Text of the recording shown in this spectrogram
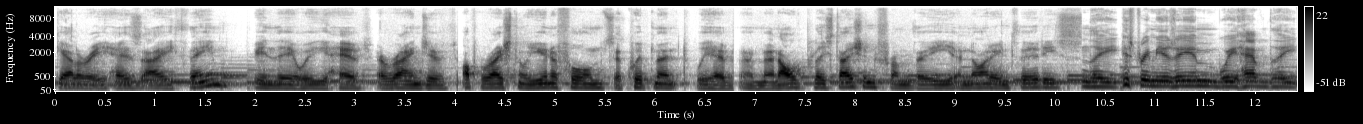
gallery has a theme in there we have a range of operational uniforms, equipment. We have um, an old police station from the 1930s. In the History Museum we have the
